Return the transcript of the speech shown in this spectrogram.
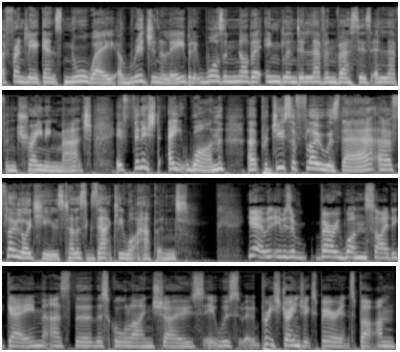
a friendly against Norway originally, but it was another England 11 versus 11 training match. It finished 8 1. Uh, producer Flo was there. Uh, Flo Lloyd Hughes, tell us exactly what happened. Yeah, it was, it was a very one-sided game, as the the scoreline shows. It was a pretty strange experience, but I'm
